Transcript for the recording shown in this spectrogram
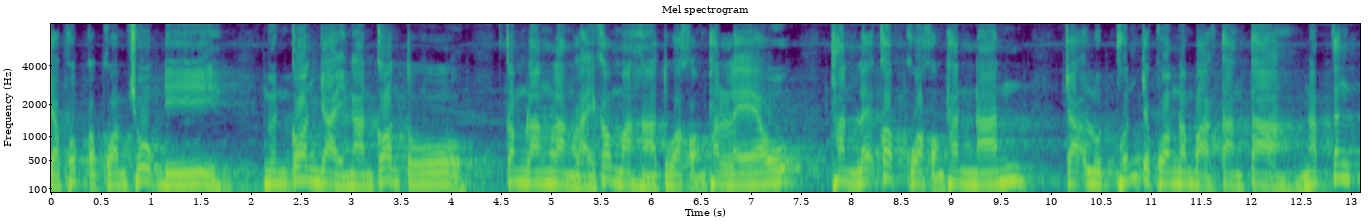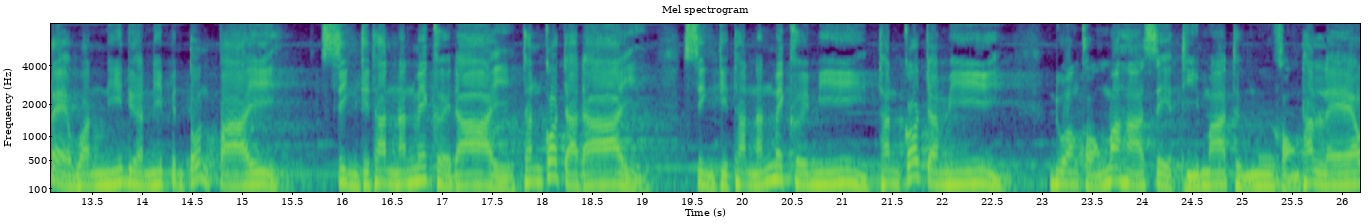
จะพบกับความโชคดี เงินก้อนใหญ่งานก้อนโต กำลังหลั่งไหลเข้ามาหาตัวของท่านแล้ว ท่านและครอบครัวของท่านนั้น จะหลุดพ้นจากความลำบากต่างๆ นับตั้งแต่วันนี้เดือนนี้เป็นต้นไป สิ่งที่ท่านนั้นไม่เคยได้ ท่านก็จะได้ สิ่งที่ท่านนั้นไม่เคยมี ท่านก็จะมี ดวงของมหาเศรษฐีมาถึงมือของท่านแล้ว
